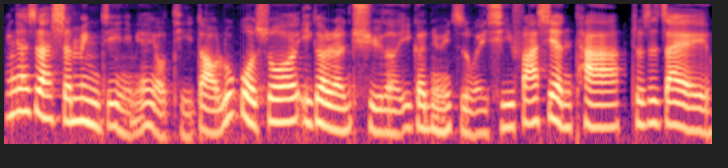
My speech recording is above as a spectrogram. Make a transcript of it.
应该是在《生命记》里面有提到，如果说一个人娶了一个女子为妻，发现她就是在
